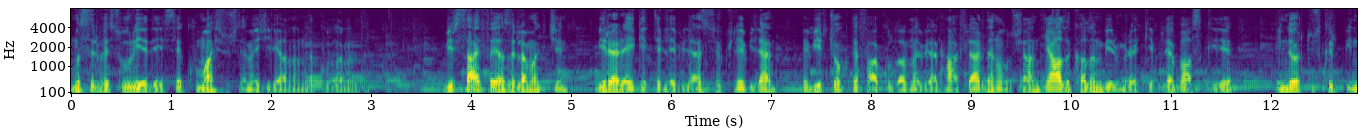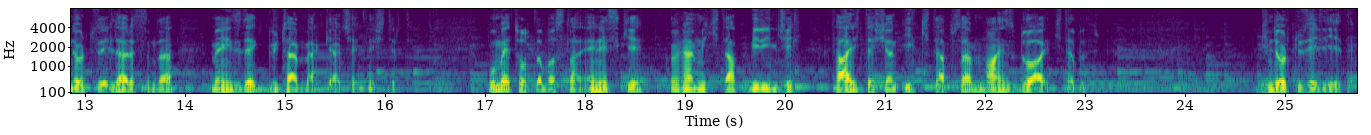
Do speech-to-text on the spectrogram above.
Mısır ve Suriye'de ise kumaş süslemeciliği alanında kullanıldı. Bir sayfa hazırlamak için bir araya getirilebilen, sökülebilen ve birçok defa kullanılabilen harflerden oluşan yağlı kalın bir mürekkeple baskıyı 1440-1450 arasında Mainz'de Gutenberg gerçekleştirdi. Bu metotla basılan en eski, önemli kitap Birincil, tarih taşıyan ilk kitapsa Mainz Dua kitabıdır. 1457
